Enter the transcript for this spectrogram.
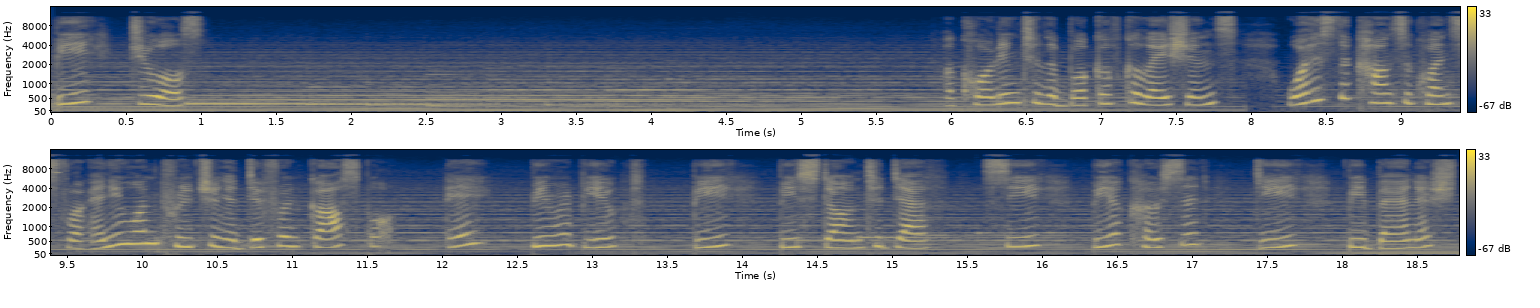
B. Jewels. According to the book of Galatians, what is the consequence for anyone preaching a different gospel? A. Be rebuked. B. Be stoned to death. C. Be accursed. D. Be banished.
